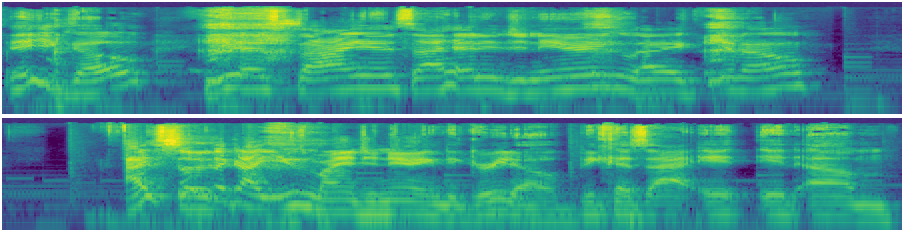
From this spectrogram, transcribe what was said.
There you go. You had science. I had engineering. Like you know, I still so, think I used my engineering degree though because I it it um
